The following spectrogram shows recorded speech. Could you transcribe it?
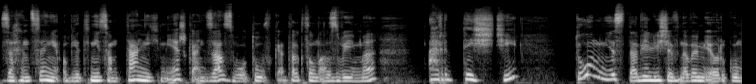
zachęcenie obietnicą tanich mieszkań za złotówkę, tak to nazwijmy, artyści tłumnie stawili się w Nowym Jorku.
